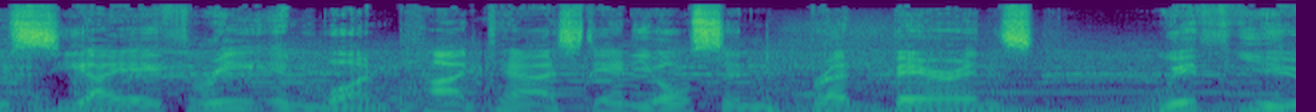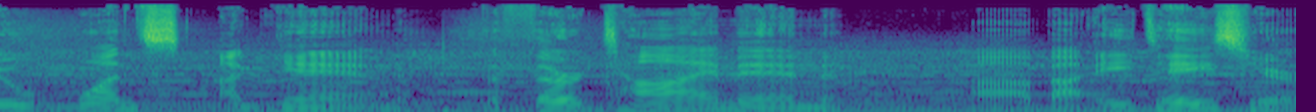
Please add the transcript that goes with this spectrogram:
WCIA 3 in 1 podcast. Andy Olson, Bret Beherns with you once again. The third time in uh, about eight days here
